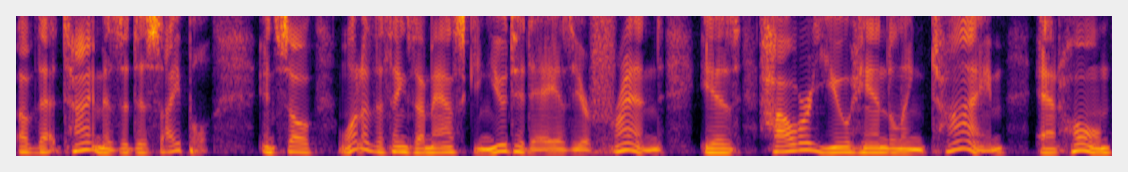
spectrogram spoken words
of that time as a disciple. And so, one of the things I'm asking you today as your friend is how are you handling time at home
